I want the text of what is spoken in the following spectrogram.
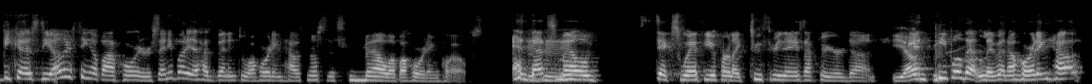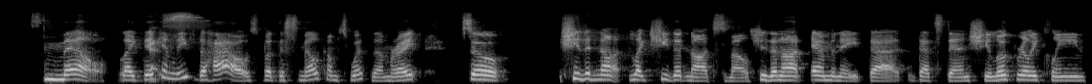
because the other thing about hoarders, anybody that has been into a hoarding house knows the smell of a hoarding house. And that mm-hmm. smell sticks with you for like two, three days after you're done. Yep. And people that live in a hoarding house smell like they yes. can leave the house, but the smell comes with them, right? So she did not like she did not smell. She did not emanate that that stench. She looked really clean.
